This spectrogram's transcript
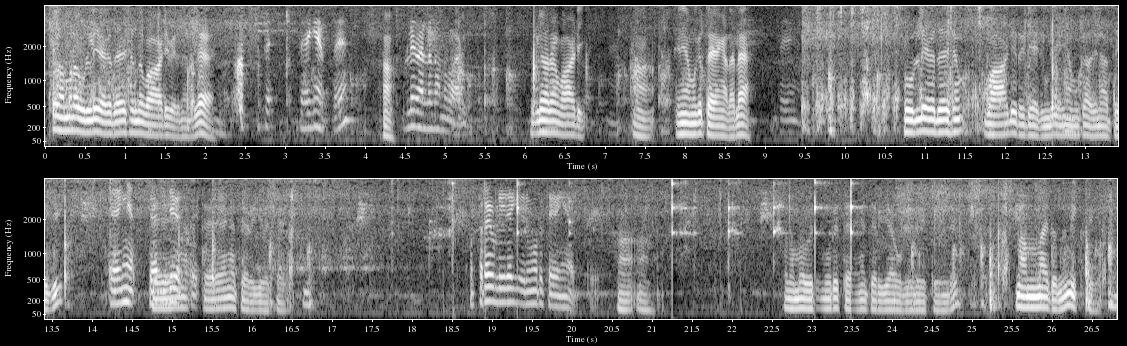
ഇപ്പോൾ നമ്മുടെ ഉള്ളി ഏകദേശം ഒന്ന് വാടി വരുന്നുണ്ട് അല്ലേ തേങ്ങ എടുത്ത് ആ. ഉള്ളി നല്ലോണം ഒന്ന് വാടി. ഉള്ളി നല്ല വാടി. ആ ഇനി നമുക്ക് തേങ്ങ ഇടാം അല്ലേ? തേങ്ങ. ഉള്ളി ഏകദേശം വാടി റെഡി ആയിട്ടുണ്ട്. ഇനി നമുക്ക് അതിനകത്തേക്ക് തേങ്ങ തേങ്ങ ചിരകി വെച്ചാൽ അത്ര ഉള്ളിയിലേക്ക് ഒരു മുറി തേങ്ങ എടുത്ത് ആ ആ. അപ്പോൾ നമ്മൾ ഒരു മുറി തേങ്ങ ചെറിയ ഉള്ളിയിലിട്ടുണ്ട് നന്നായിട്ടൊന്ന് മിക്സ് ചെയ്യാം.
